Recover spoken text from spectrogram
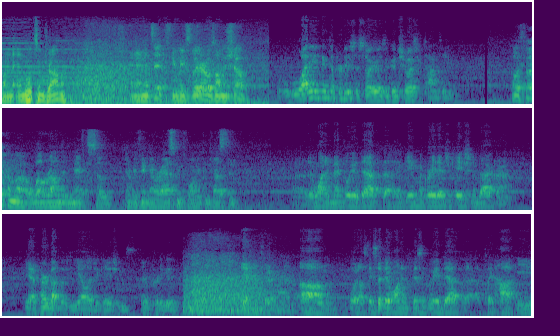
Wanted to end with some drama. And then that's it. A few weeks later, I was on the show. Why do you think the producers saw you as a good choice for Tontine? Well, I feel like I'm a well-rounded mix of everything they were asking for in a contestant. Uh, they wanted mentally adept. I gave them a great education and background. Yeah, I've heard about those Yale educations. They're pretty good. Yeah, me too. Um, what else? They said they wanted physically adept. I played hockey,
